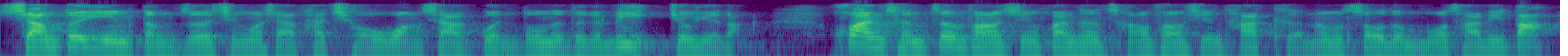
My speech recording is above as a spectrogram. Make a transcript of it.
相对应等值的情况下，它球往下滚动的这个力就越大。换成正方形，换成长方形，它可能受的摩擦力大，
